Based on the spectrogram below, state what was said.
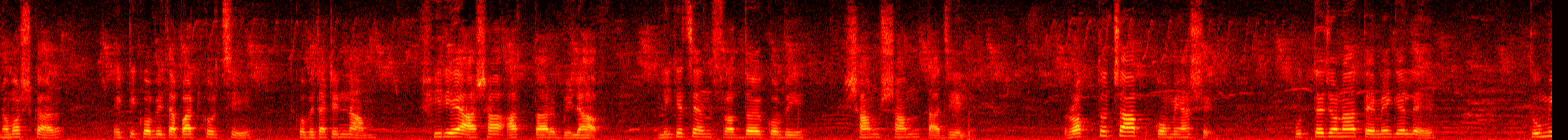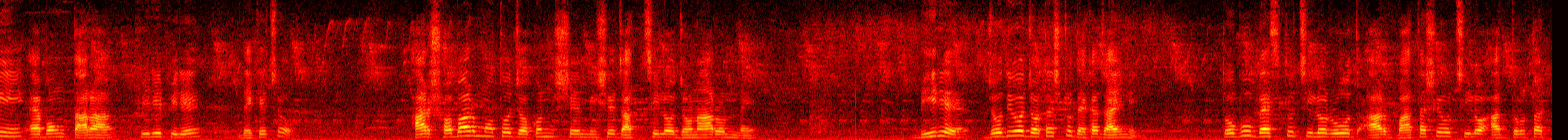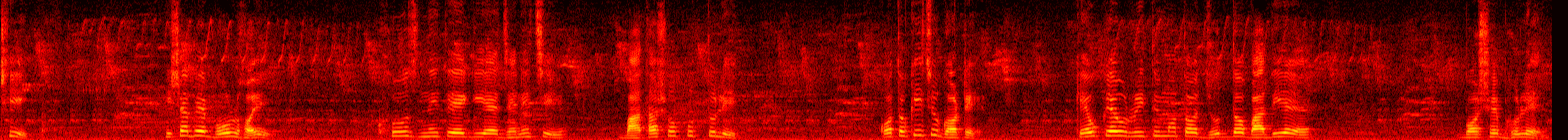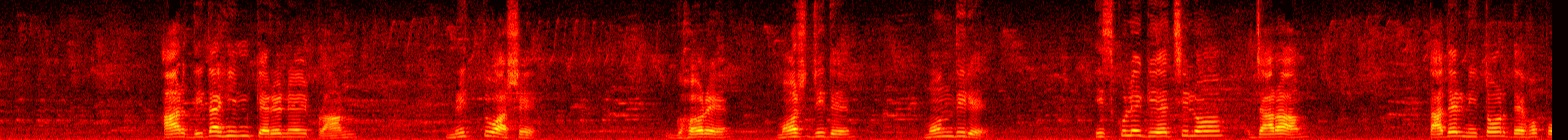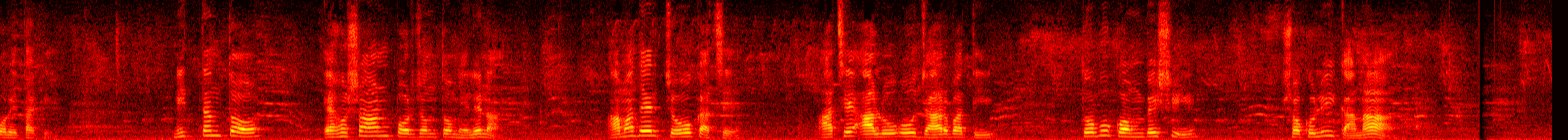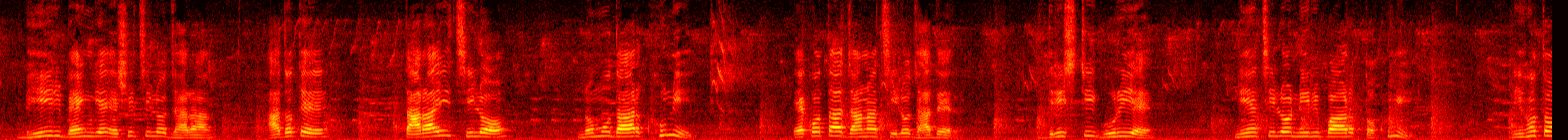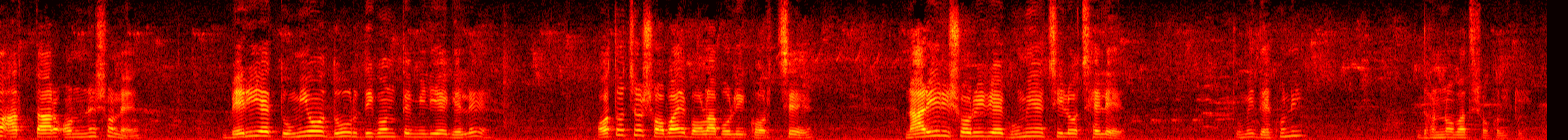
নমস্কার, একটি কবিতা পাঠ করছি। কবিতাটির নাম, ফিরে আসা আত্মার বিলাপ। লিখেছেন শ্রদ্ধেয় কবি শাম শাম তাজিল। রক্তচাপ কমে আসে। উত্তেজনা থেমে গেলে তুমি এবং তারা ফিরে ফিরে দেখেছ? আর সবার মতো যখন সে মিশে যাচ্ছিল জনারণ্যে, ভিড়ে যদিও যথেষ্ট দেখা যায়নি। তবু ব্যস্ত ছিল রোদ আর বাতাসেও ছিল আর্দ্রতা ঠিক। হিসাবে ভুল হয়। খোঁজ নিতে গিয়ে জেনেছি, বাতাসও পুত্তলিক কত কিছু ঘটে। কেউ কেউ রীতিমতো যুদ্ধ বাঁধিয়ে বসে ভুলে। আর দ্বিধাহীন কেড়ে নেয় প্রাণ, মৃত্যু আসে। ঘরে, মসজিদে, মন্দিরে স্কুলে গিয়েছিল যারা তাদের নিতর দেহ পড়ে থাকে। নিতান্ত এহসান পর্যন্ত মেলে না। আমাদের চোখ আছে আছে আলো ও জারবাতি, তবু কম বেশি সকলেই কানা। ভিড় ভেঙ্গে এসেছিল যারা, আদতে তারাই ছিল নমুদার খুনি। একতা জানা ছিল যাদের। দৃষ্টি ঘুরিয়ে নিয়েছিল নির্বার তখনই। নিহত আত্মার অন্বেষণে বেরিয়ে তুমিও দূর দিগন্তে মিলিয়ে গেলে। অথচ সবাই বলা বলি করছে, নারীর শরীরে ঘুমিয়েছিল ছেলে। তুমি দেখুনি? ধন্যবাদ সকলকে।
